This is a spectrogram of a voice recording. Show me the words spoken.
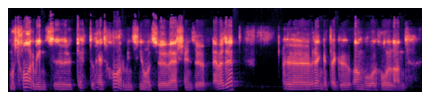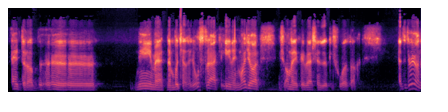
Most 32 helyett 38 versenyző nevezett, rengeteg angol, holland, egy darab német, nem bocsánat, egy osztrák, én egy magyar, és amerikai versenyzők is voltak. Ez egy olyan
